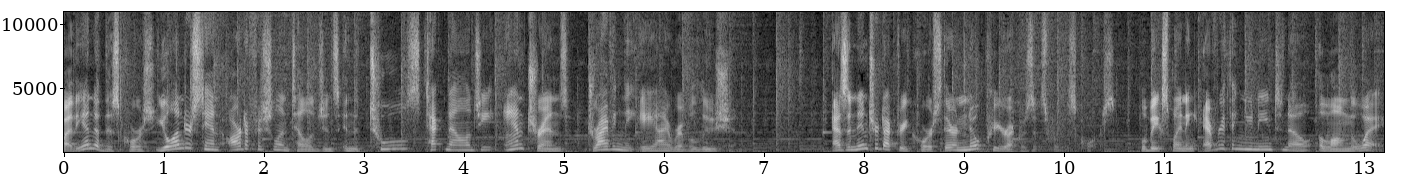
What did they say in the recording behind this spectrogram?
By the end of this course, you'll understand artificial intelligence in the tools, technology, and trends driving the AI revolution. As an introductory course, there are no prerequisites for this course. We'll be explaining everything you need to know along the way.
